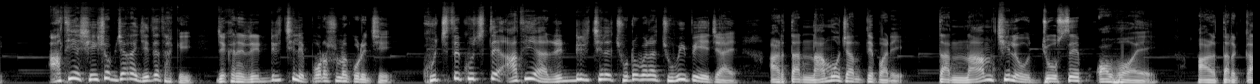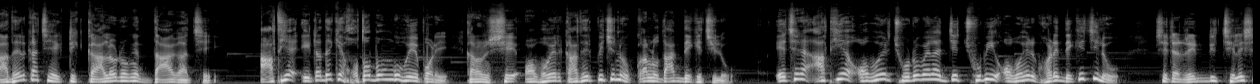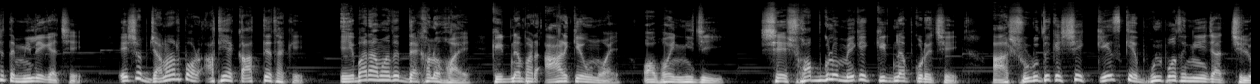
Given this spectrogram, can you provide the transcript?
আথিয়া সেই সব জায়গায় যেতে থাকে, যেখানে রেড্ডির ছেলে পড়াশোনা করেছে। খুঁজতে খুঁজতে আথিয়া রেড্ডির ছেলে ছোটবেলার ছবি পেয়ে যায়, আর তার নামও জানতে পারে। তার নাম ছিল জোসেফ অভয়। আর তার কাঁধের কাছে একটি কালো রঙের দাগ আছে। আথিয়া এটা দেখে হতভঙ্গ হয়ে পড়ে, কারণ সে অভয়ের কাঁধের পিছনেও কালো দাগ দেখেছিল। এছাড়া আথিয়া অভয়ের ছোটবেলার যে ছবি অভয়ের ঘরে দেখেছিল, সেটা রেড্ডির ছেলের সাথে মিলে গেছে। এসব জানার পর আথিয়া কাঁদতে থাকে। এবার আমাদের দেখানো হয়, কিডন্যাপার আর কেউ নয়, অভয় নিজেই। সে সবগুলো মেয়েকে কিডন্যাপ করেছে, আর শুরু থেকে সে কেসকে ভুল পথে নিয়ে যাচ্ছিল।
